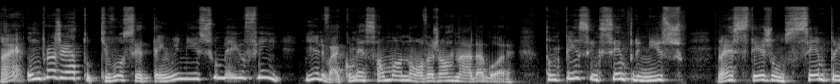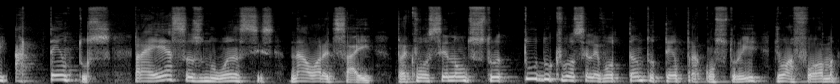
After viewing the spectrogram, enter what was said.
É um projeto que você tem o início, o meio e o fim. E ele vai começar uma nova jornada agora. Então pensem sempre nisso. Né? Estejam sempre atentos para essas nuances na hora de sair, para que você não destrua tudo que você levou tanto tempo para construir de uma forma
